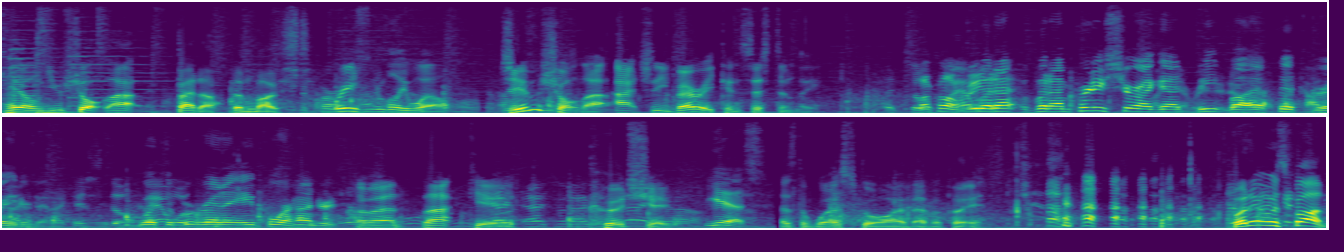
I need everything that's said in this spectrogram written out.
Hill, you shot that better than most. Reasonably well. Jim shot that actually very consistently. I can't beat But, it. I, but I'm pretty sure I got beat by a fifth grader with the Beretta A400. Oh man, that kid could shoot. Yes. That's the worst score I've ever put in. but it was fun.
